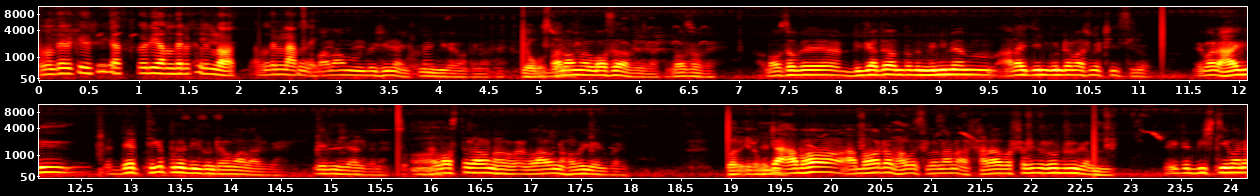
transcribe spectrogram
আমাদের কৃষি কাজ করি আমাদের খালি লস আমাদের লাভ নেই। বাদাম বেশি নাই তিন বিঘার মতন আছে। বাদামের লস হবে লস হবে। লস হবে বিঘাতে অন্তত মিনিমাম আড়াই তিন কুইন্টাল আসলে ঠিক ছিল। এবার হাইলি দেড় থেকে পনেরো দুই কুইন্টাল মাল আসবে এর বেশি আসবে না। আর লস তো লাউন হবে লাউন হবেই একবার। এটা আবহাওয়া আবহাওয়াটা ভালো ছিল না না সারা বছরই তো রোদ গেল। এই তো বৃষ্টি মানে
